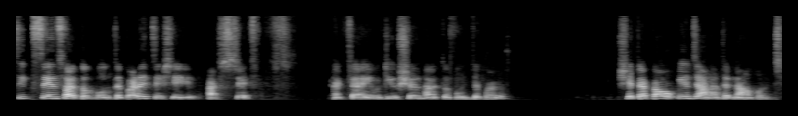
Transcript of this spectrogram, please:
সিক্স সেন্স হয়তো বলতে পারে যে সে আসছে। একটা ইনটিউশন হয়তো বলতে পারো। সেটা কাউকে জানাতে না বলছে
